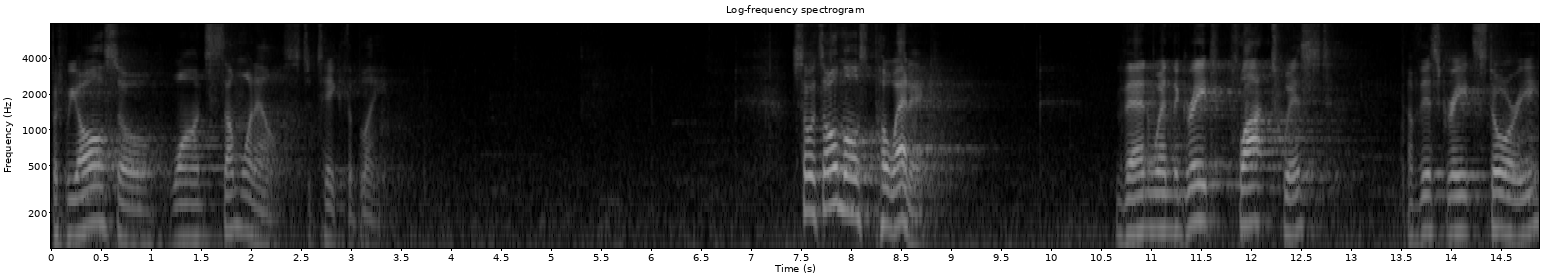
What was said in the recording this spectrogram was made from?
But we also want someone else to take the blame. So it's almost poetic then when the great plot twist of this great story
